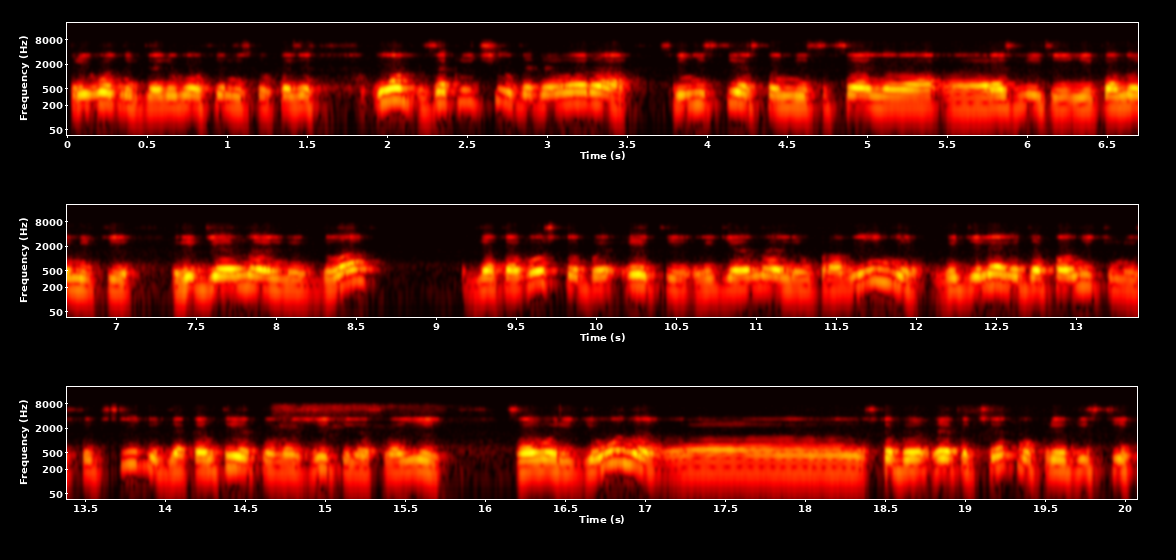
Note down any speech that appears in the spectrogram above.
пригодных для любого фермерского хозяйства, он заключил договора с Министерствами социального э, развития и экономики региональных глав для того, чтобы эти региональные управления выделяли дополнительную субсидию для конкретного жителя своей, своего региона, э, чтобы этот человек мог приобрести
